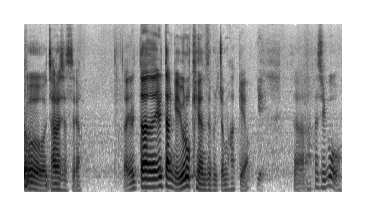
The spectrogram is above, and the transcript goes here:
오 잘하셨어요. 자 일단은 1단계 이렇게 연습을 좀 할게요. 예. 자 하시고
